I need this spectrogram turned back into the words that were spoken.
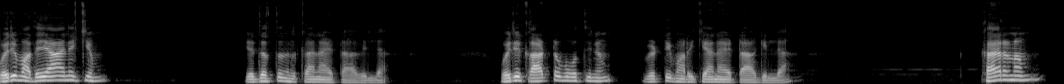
ഒരു മതയാനയ്ക്കും എതിർത്ത് നിൽക്കാനായിട്ടാവില്ല. ഒരു കാട്ടുപോത്തിനും വെട്ടിമറിക്കാനായിട്ടാകില്ല. കാരണം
